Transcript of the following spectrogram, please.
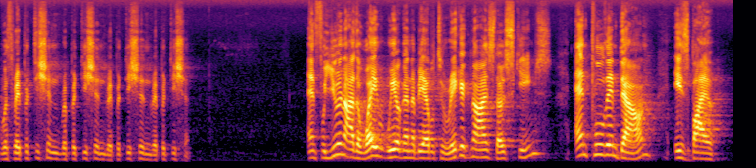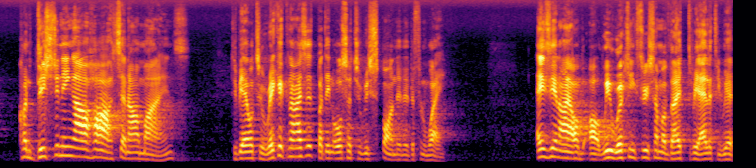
with repetition, repetition, repetition, repetition. And for you and I, the way we are going to be able to recognize those schemes and pull them down is by conditioning our hearts and our minds to be able to recognize it, but then also to respond in a different way. AZ and I are, are we're working through some of that reality. We're,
